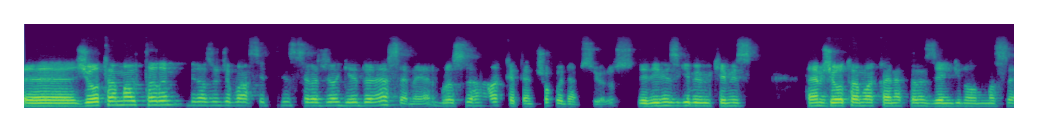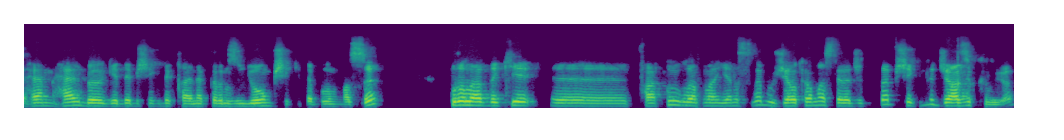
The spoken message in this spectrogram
Ee, jeotermal tarım biraz önce bahsettiğiniz seracılığa geri dönersem eğer burası hakikaten çok önemsiyoruz. Dediğiniz gibi ülkemiz hem jeotermal kaynakların zengin olması hem her bölgede bir şekilde kaynaklarımızın yoğun bir şekilde bulunması buralardaki e, farklı uygulamaların yanı sıra bu jeotermal seracılıkta bir şekilde cazip kılıyor.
